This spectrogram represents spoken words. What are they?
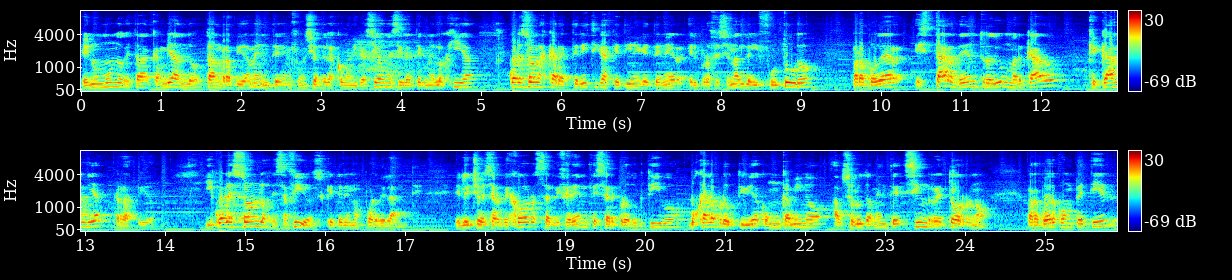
en un mundo que está cambiando tan rápidamente en función de las comunicaciones y la tecnología, cuáles son las características que tiene que tener el profesional del futuro para poder estar dentro de un mercado que cambia rápido y cuáles son los desafíos que tenemos por delante. El hecho de ser mejor, ser diferente, ser productivo, buscar la productividad como un camino absolutamente sin retorno para poder competir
